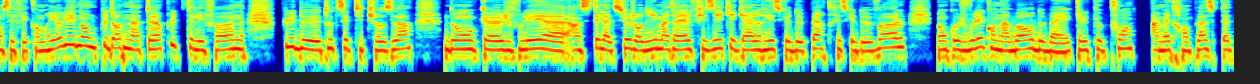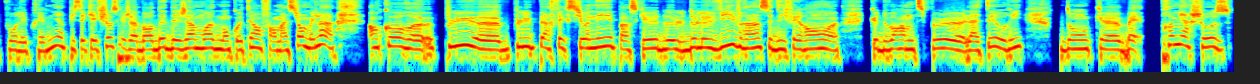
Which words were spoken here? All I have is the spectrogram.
on s'est fait cambrioler, donc plus d'ordinateur, plus de téléphone, plus de toutes ces petites choses-là. Donc, euh, je voulais euh, inciter là-dessus aujourd'hui, matériel physique égale risque de perte, risque de vol. Donc, je voulais qu'on aborde ben, quelques points à mettre en place peut-être pour les prévenir. Puis c'est quelque chose que j'abordais déjà moi de mon côté en formation, mais là encore euh, plus plus perfectionné parce que de, le vivre, hein, c'est différent que de voir un petit peu la théorie. Donc, ben, première chose,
